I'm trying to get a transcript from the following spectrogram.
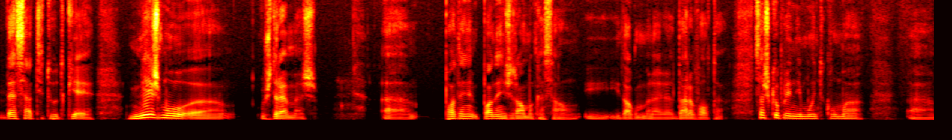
dessa atitude que é, mesmo uh, os dramas uh, podem, podem gerar uma canção e, e, de alguma maneira dar a volta. Sabes que eu aprendi muito com uma. Uh,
